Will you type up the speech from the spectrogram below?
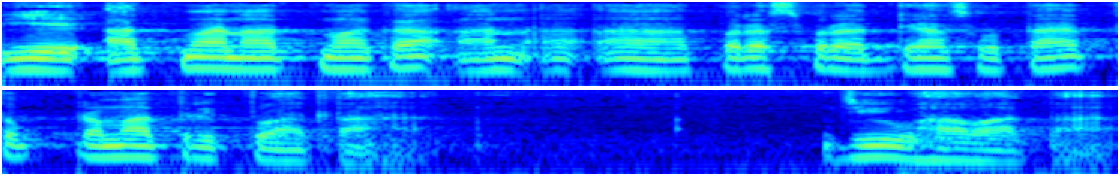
ये आत्मात्मा का आन, आ, परस्पर अध्यास होता है तो प्रमातृत्व आता है जीव भाव आता है।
